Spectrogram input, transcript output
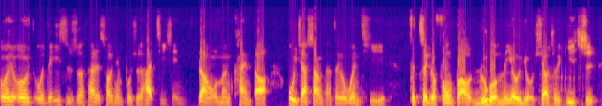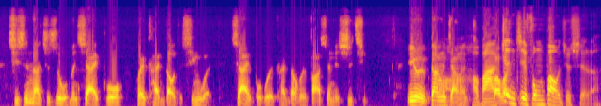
我我我的意思是说，他的超前部署，他提前让我们看到物价上涨这个问题，这个风暴如果没有有效就抑制，其实那就是我们下一波会看到的新闻，下一波会看到会发生的事情。因为刚刚讲了，好吧，政治风暴就是了。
